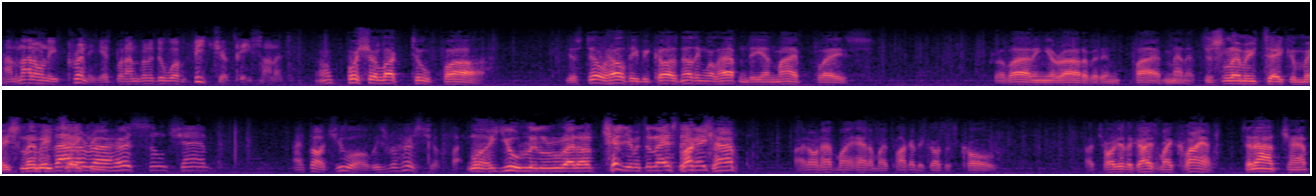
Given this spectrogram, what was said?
I'm not only printing it, but I'm going to do a feature piece on it. Don't push your luck too far. You're still healthy because nothing will happen to you in my place. Providing you're out of it in five minutes. Just let me take him, Ace. Let me Without take a him. rehearsal, champ? I thought you always rehearsed your fight. Well, you little rat, I'll kill you if it's the last thing Look, I... champ, I don't have my hand in my pocket because it's cold. I told you the guy's my client. Sit down, champ.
